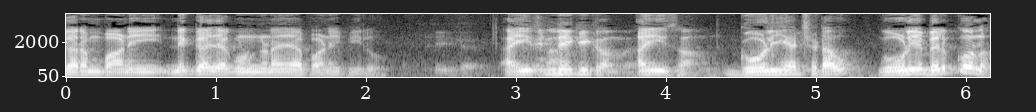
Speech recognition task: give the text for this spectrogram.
ਗਰਮ ਪਾਣੀ ਨਿੱਘਾ ਜਿਹਾ ਗੁੰਗਣਾ ਜਿਹਾ ਪਾਣੀ ਪੀ ਲਓ। ਠੀਕ ਹੈ। ਐਂ ਇੰਨੇ ਕੀ ਕੰਮ ਹੈ? ਐਂ ਸਾਮ ਗੋਲੀਆਂ ਛਡਾਓ। ਗੋਲੀਆਂ ਬਿਲਕੁਲ।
